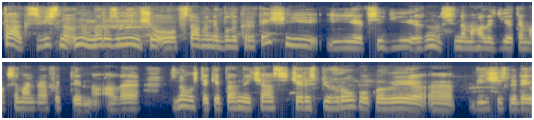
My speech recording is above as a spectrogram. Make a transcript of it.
Так, звісно, ну ми розуміємо, що обставини були критичні, і всі дії ну всі намагалися діяти максимально ефективно. Але знову ж таки, певний час через півроку, коли е, більшість людей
